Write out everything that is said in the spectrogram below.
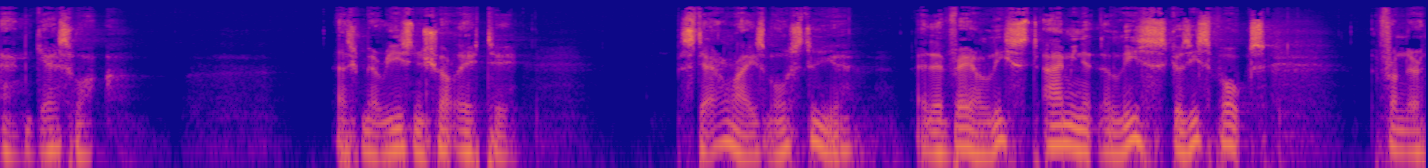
and guess what? That's going to be a reason shortly to sterilize most of you. At the very least. I mean, at the least, because these folks, from their,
